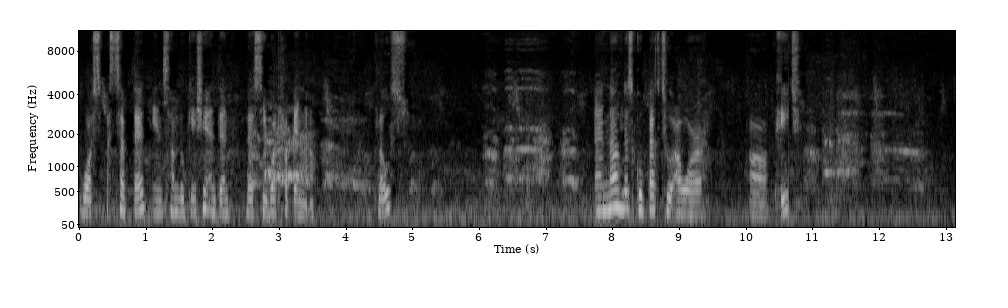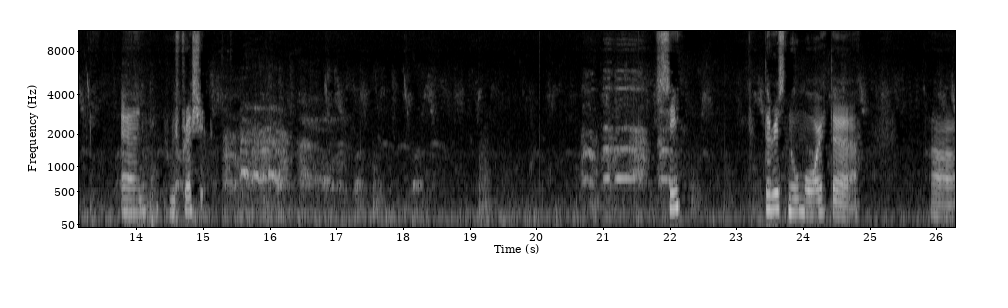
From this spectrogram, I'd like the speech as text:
was accepted in some location and then let's see what happened now. Close. And now let's go back to our uh, page and refresh it see? There is no more the uh,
